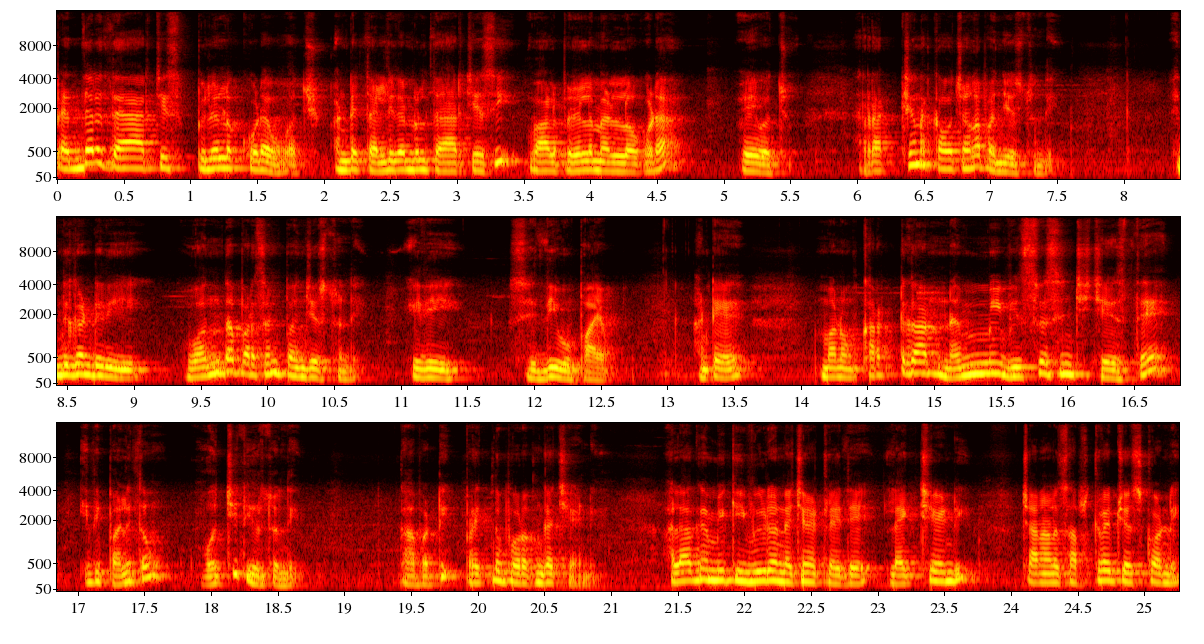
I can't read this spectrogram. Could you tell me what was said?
పెద్దలు తయారు చేసి పిల్లలకు కూడా ఇవ్వచ్చు. అంటే తల్లిదండ్రులు తయారు చేసి వాళ్ళ పిల్లల మెడలో కూడా వేయవచ్చు. రక్షణ కవచంలా పనిచేస్తుంది. ఎందుకంటే ఇది వంద పర్సెంట్ పనిచేస్తుంది. ఇది సిద్ధి ఉపాయం. అంటే మనం కరెక్ట్గా నమ్మి విశ్వసించి చేస్తే ఇది ఫలితం వచ్చి తీరుతుంది. కాబట్టి ప్రయత్నపూర్వకంగా చేయండి. అలాగే మీకు ఈ వీడియో నచ్చినట్లయితే లైక్ చేయండి ఛానల్ సబ్స్క్రైబ్ చేసుకోండి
